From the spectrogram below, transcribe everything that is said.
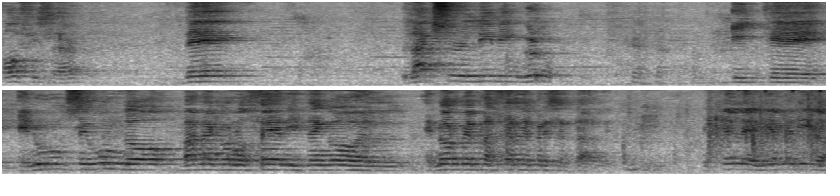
Officer de Luxury Living Group y que en un segundo van a conocer y tengo el enorme placer de presentarle. Michele, bienvenido.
